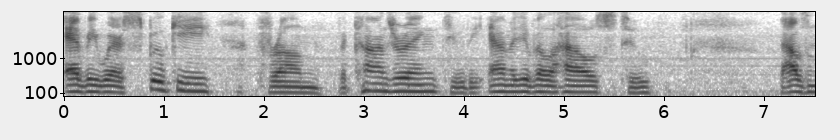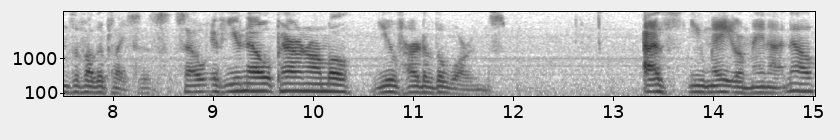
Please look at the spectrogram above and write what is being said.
everywhere spooky, from The Conjuring to the Amityville House to thousands of other places. So if you know paranormal, you've heard of the Warrens. As you may or may not know,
